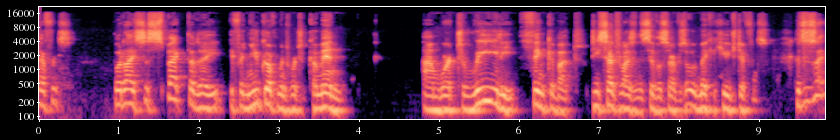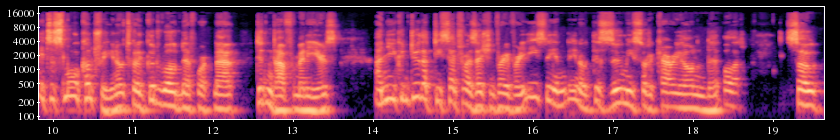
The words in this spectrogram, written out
efforts, but I suspect that a, if a new government were to come in and were to really think about decentralizing the civil service, it would make a huge difference because it's a, it's a small country. You know, it's got a good road network now, didn't have for many years, and you can do that decentralization very very easily. And you know, this zoomy sort of carry on and all that. So,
